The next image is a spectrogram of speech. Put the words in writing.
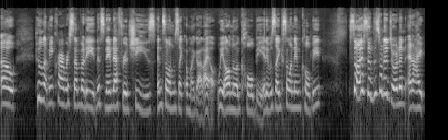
oh. Who let me cry over somebody that's named after a cheese? And someone was like, "Oh my god, I we all know a Colby," and it was like someone named Colby. So I sent this one to Jordan, and I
